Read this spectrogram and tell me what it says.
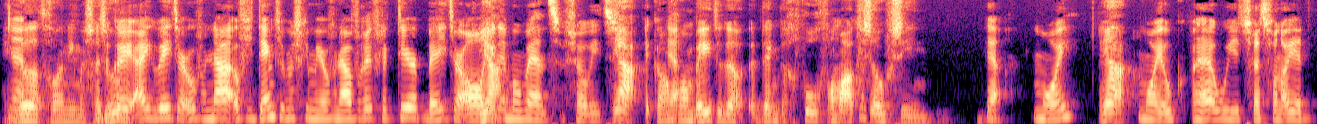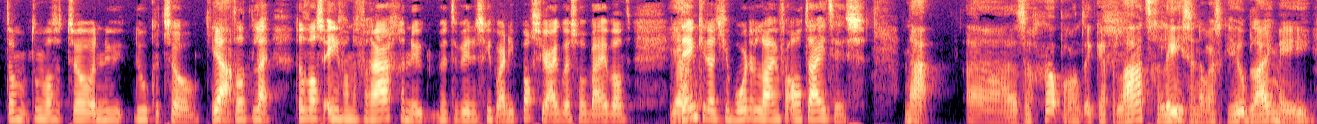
ik Ja. wil dat gewoon niet meer zo Dus dan doen. kun je eigenlijk beter over na, of je denkt er misschien meer over na, of reflecteert beter al Ja. in het moment of zoiets. Ja, ik kan Ja. gewoon beter de, denk de gevolgen van mijn acties overzien. Ja, mooi. Ja, Mooi ook hè, hoe je het schetst van, oh ja, dan, toen was het zo en nu doe ik het zo. Ja. Dat, dat was een van de vragen nu met de maar die past hier eigenlijk best wel bij. Want denk je dat je borderline voor altijd is? Nou, eh, dat is wel grappig, want ik heb het laatst gelezen en daar was ik heel blij mee.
